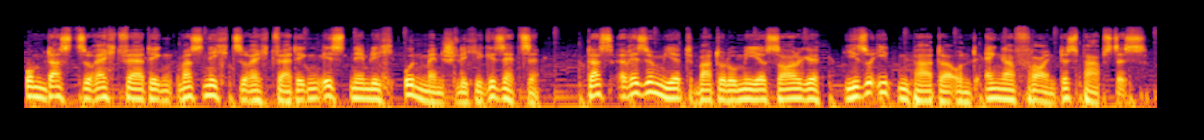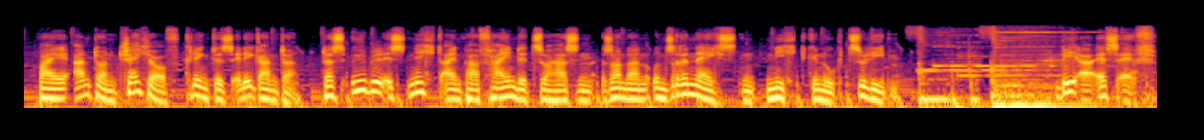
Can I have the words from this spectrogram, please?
um das zu rechtfertigen, was nicht zu rechtfertigen ist, nämlich unmenschliche Gesetze. Das resümiert Bartholomäus Sorge, Jesuitenpater und enger Freund des Papstes. Bei Anton Tschechow klingt es eleganter. Das Übel ist nicht ein paar Feinde zu hassen, sondern unsere Nächsten nicht genug zu lieben. BASF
